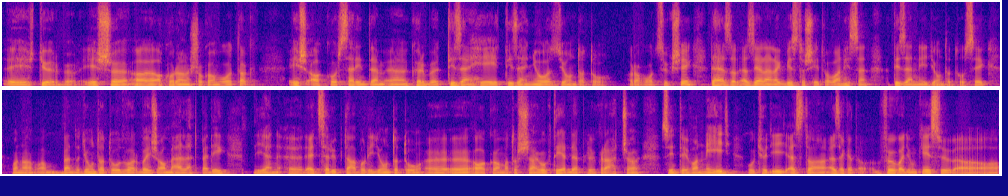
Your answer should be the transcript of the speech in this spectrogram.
és Győrből, és akkor olyan sokan voltak, és akkor szerintem kb. 17-18 gyontató volt szükség, de ez, ez jelenleg biztosítva van, hiszen 14 gyóntatószék van a, a, bent a gyóntatóudvarban, és amellett pedig ilyen ö, egyszerűbb tábori gyóntató ö, ö, alkalmatosságok, térdeplők, rácsa szintén van négy, úgyhogy így ezt a, ezeket föl vagyunk készülve a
